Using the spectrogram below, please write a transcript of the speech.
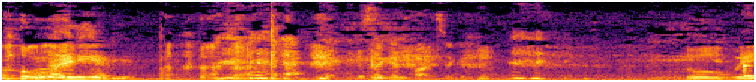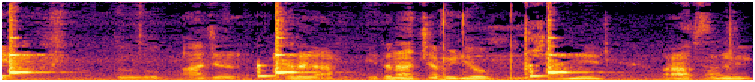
वो लाइन ही है। सेकंड पार्ट सेकंड तो वही तो आज अच्छा लगा इतना अच्छा वीडियो और आप सबने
